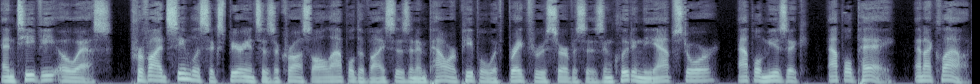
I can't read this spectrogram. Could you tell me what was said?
and tvOS Provide seamless experiences across all Apple devices and empower people with breakthrough services including the App Store, Apple Music, Apple Pay, and iCloud.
